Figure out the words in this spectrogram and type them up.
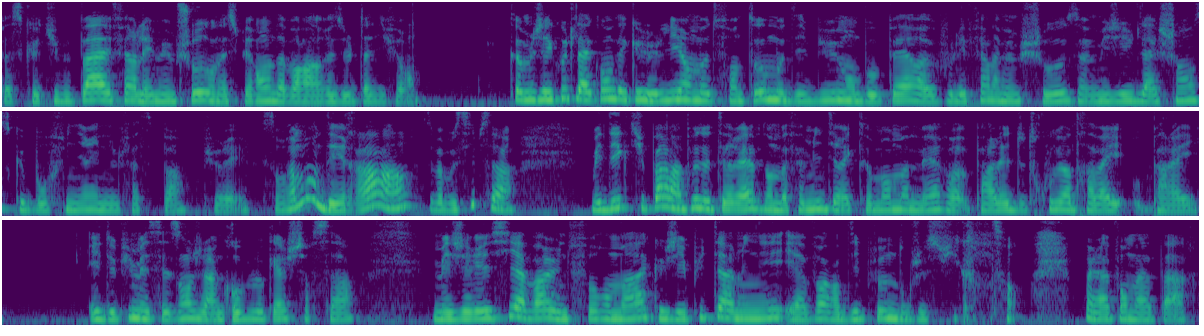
parce que tu peux pas faire les mêmes choses en espérant d'avoir un résultat différent. Comme j'écoute la conte et que je lis en mode fantôme, au début, mon beau-père euh, voulait faire la même chose, mais j'ai eu de la chance que pour finir, il ne le fasse pas. Purée. Ils sont vraiment des rats, hein C'est pas possible ça. Mais dès que tu parles un peu de tes rêves, dans ma famille directement, ma mère euh, parlait de trouver un travail pareil. Et depuis mes 16 ans, j'ai un gros blocage sur ça. Mais j'ai réussi à avoir une format que j'ai pu terminer et avoir un diplôme, donc je suis content. voilà pour ma part.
